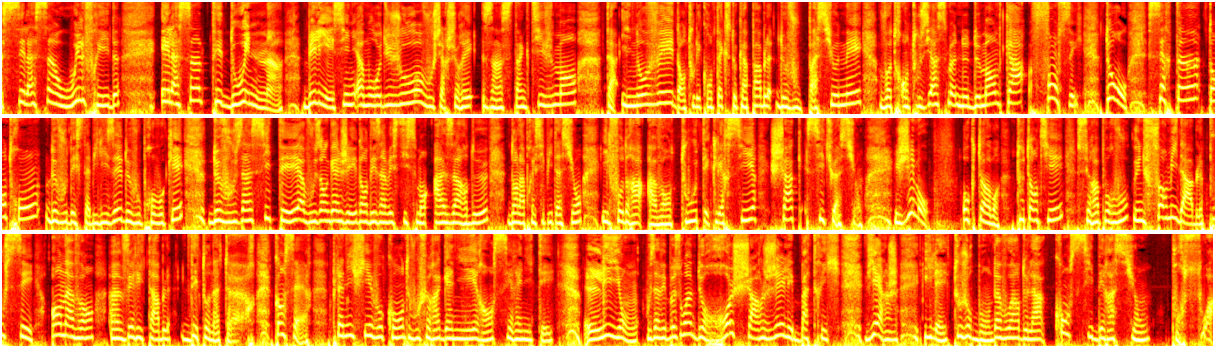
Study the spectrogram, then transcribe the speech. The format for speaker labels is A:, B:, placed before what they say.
A: c'est la Saint Wilfrid et la Sainte Edwin. Bélier, signe amoureux du jour, vous chercherez instinctivement à innover dans tous les contextes capables de vous passionner. Votre enthousiasme ne demande qu'à foncer. Taureau, certains tenteront de vous déstabiliser, de vous provoquer, de vous inciter à vous engager dans des investissements hasardeux, dans la précipitation. Il faudra avant tout éclaircir chaque situation. Gémeaux. Octobre tout entier sera pour vous une formidable poussée en avant, un véritable détonateur. Cancer, planifier vos comptes vous fera gagner en sérénité. Lion, vous avez besoin de recharger les batteries. Vierge, il est toujours bon d'avoir de la considération pour soi.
